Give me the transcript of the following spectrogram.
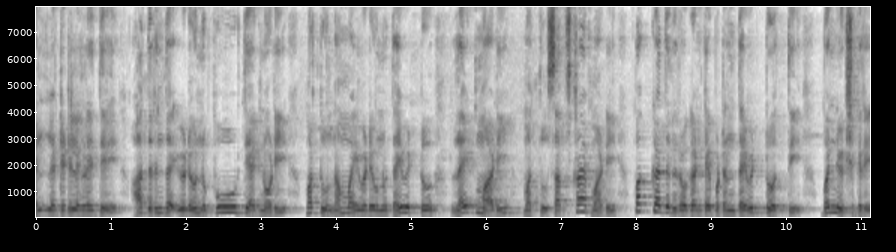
ಎಲ್ಲ ಡೀಟೇಲ್ಗಳಿದ್ದೇವೆ ಆದ್ದರಿಂದ ಈ ವಿಡಿಯೋವನ್ನು ಪೂರ್ತಿಯಾಗಿ ನೋಡಿ ಮತ್ತು ನಮ್ಮ ಈ ವಿಡಿಯೋವನ್ನು ದಯವಿಟ್ಟು ಲೈಕ್ ಮಾಡಿ ಮತ್ತು ಸಬ್ಸ್ಕ್ರೈಬ್ ಮಾಡಿ. ಪಕ್ಕದಲ್ಲಿರುವ ಗಂಟೆ ಬಟನ್ ದಯವಿಟ್ಟು ಒತ್ತಿ. ಬನ್ನಿ ವೀಕ್ಷಕರೇ,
